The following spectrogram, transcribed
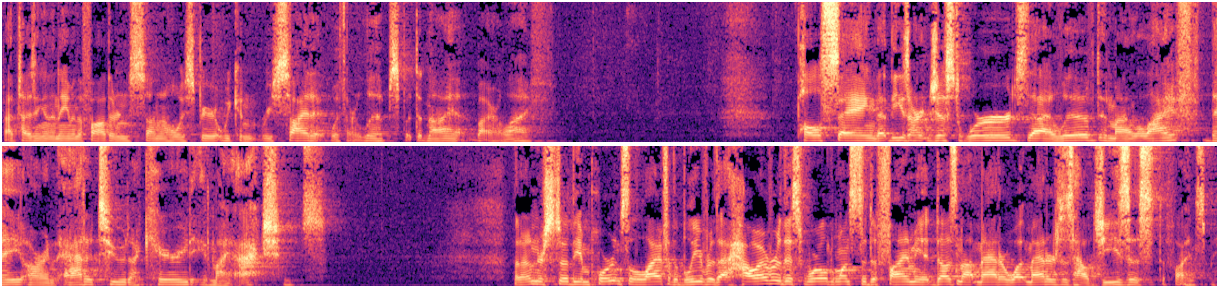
Baptizing in the name of the Father and Son and Holy Spirit, we can recite it with our lips, but deny it by our life. Paul's saying that these aren't just words that I lived in my life, they are an attitude I carried in my actions. That I understood the importance of the life of the believer, that however this world wants to define me, it does not matter. What matters is how Jesus defines me,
